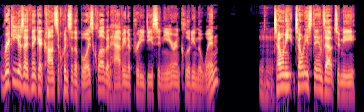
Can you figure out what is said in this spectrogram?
Rickie is, I think, a consequence of the boys' club and having a pretty decent year, including the win. Mm-hmm. Tony Tony stands out to me.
